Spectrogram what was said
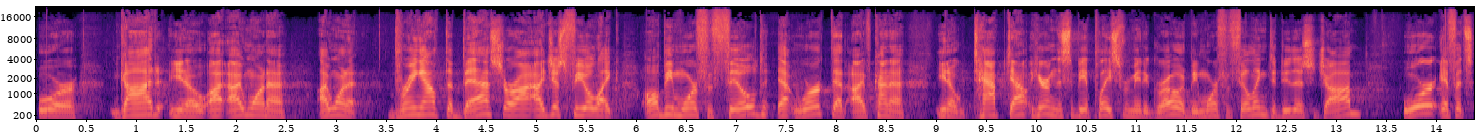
or God, you know, I, want to, I want to bring out the best, or I, I just feel like I'll be more fulfilled at work that I've kind of, you know, tapped out here and this would be a place for me to grow. It'd be more fulfilling to do this job. Or if it's,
